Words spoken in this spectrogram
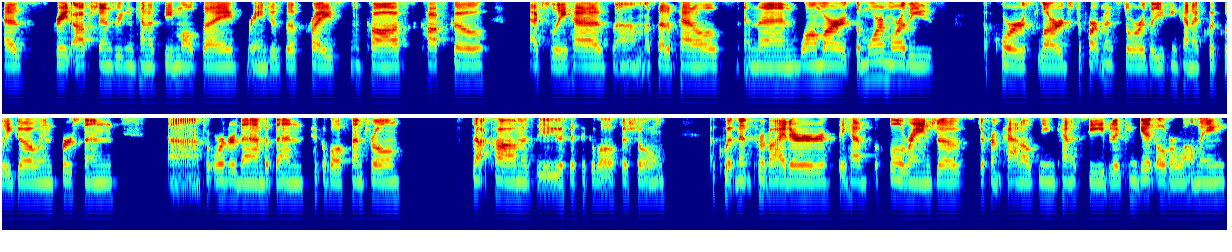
has great options We can kind of see multi ranges of price and cost costco actually has um, a set of paddles and then walmart so more and more of these of course large department stores that you can kind of quickly go in person uh, to order them. But then pickleballcentral.com is the USA Pickleball official equipment provider. They have a full range of different paddles you can kind of see, but it can get overwhelming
